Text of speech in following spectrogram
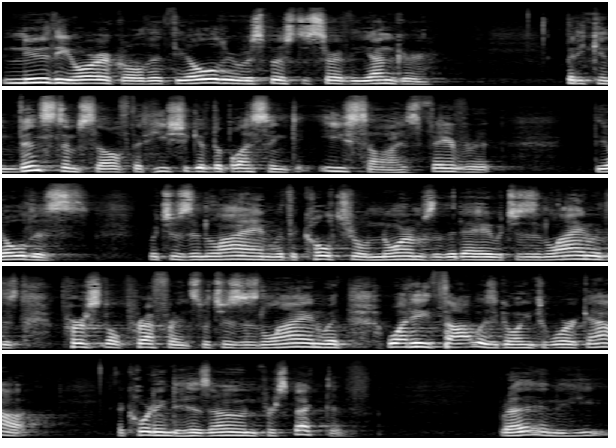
knew the oracle that the older was supposed to serve the younger, but he convinced himself that he should give the blessing to Esau, his favorite, the oldest, which was in line with the cultural norms of the day, which is in line with his personal preference, which is in line with what he thought was going to work out according to his own perspective. And he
